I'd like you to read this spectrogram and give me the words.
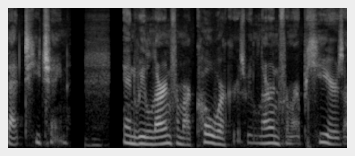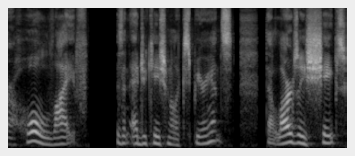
that teaching. Mm-hmm. And we learn from our coworkers, we learn from our peers, our whole life is an educational experience that largely shapes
